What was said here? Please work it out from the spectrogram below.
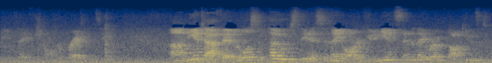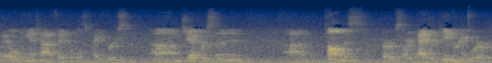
means a stronger presidency. Um, the Anti-Federalists opposed this, and they argued against it, and they wrote documents as well, the Anti-Federalist papers. Um, Jefferson and um, Thomas, or sorry, Patrick Henry were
